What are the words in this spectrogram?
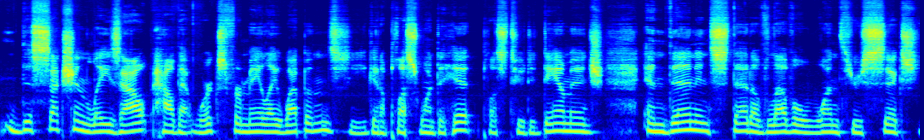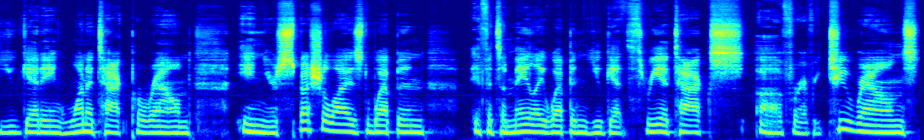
This section lays out how that works for melee weapons. You get a plus one to hit, plus two to damage, and then instead of level one through six, you getting one attack per round in your specialized weapon. If it's a melee weapon, you get three attacks uh, for every two rounds.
